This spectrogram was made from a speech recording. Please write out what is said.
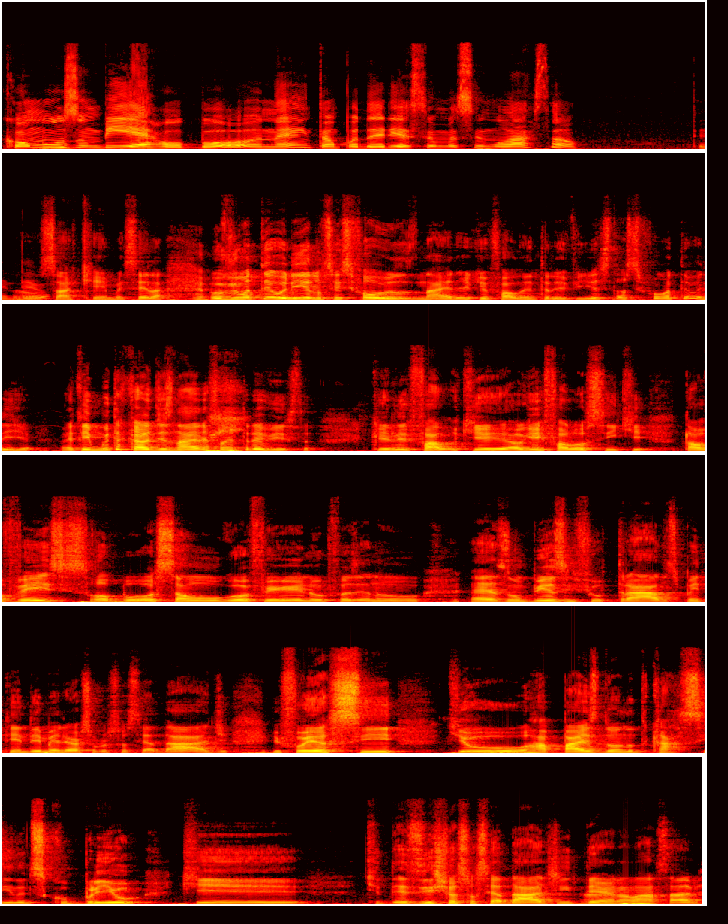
como o zumbi é robô, né? Então poderia ser uma simulação. Entendeu? Não, saquei, mas sei lá. Eu vi uma teoria, não sei se foi o Snyder que falou em entrevista ou se foi uma teoria. Mas tem muita cara de Snyder falando em entrevista. Que ele falou, que alguém falou assim que talvez esses robôs são o governo fazendo é, zumbis infiltrados pra entender melhor sobre a sociedade. E foi assim que o rapaz dono do cassino descobriu que, que existe uma sociedade interna lá, sabe?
